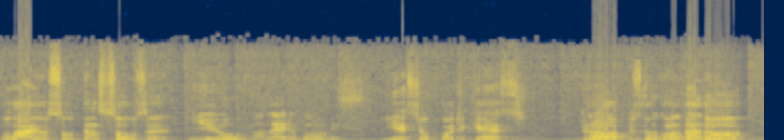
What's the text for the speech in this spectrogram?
Olá, eu sou Dan Souza. E eu, Valério Gomes. E esse é o podcast Drops, do, do, Contador. Contador.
